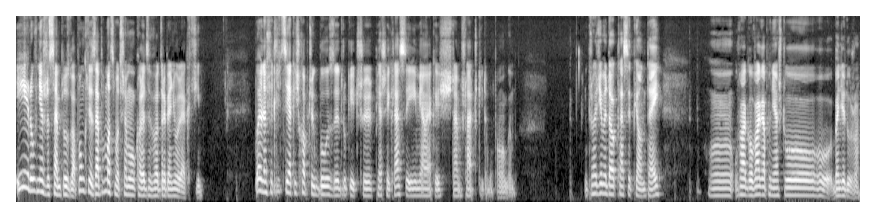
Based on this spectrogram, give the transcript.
I również dostałem plus dwa punkty za pomoc młodszemu koledze w odrabianiu lekcji. Byłem na świetlicy, jakiś chłopczyk był z drugiej czy pierwszej klasy i miał jakieś tam szlaczki, to mu pomogłem. Przechodzimy do klasy piątej. Yy, Uwaga, uwaga, ponieważ tu będzie dużo.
